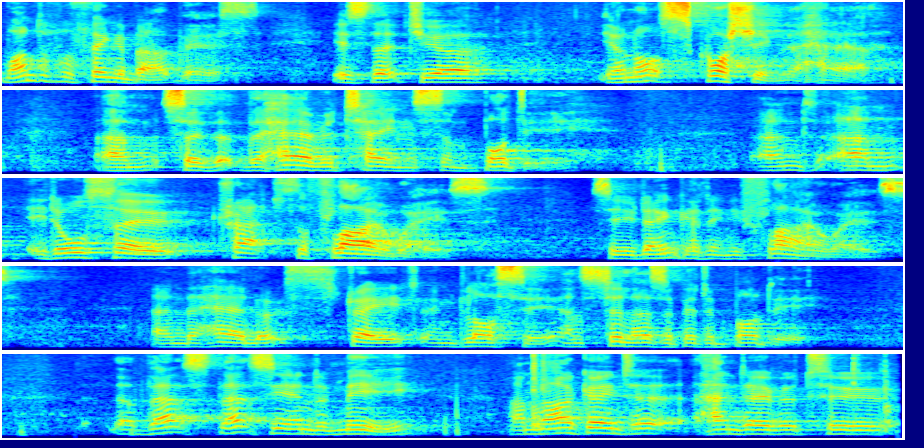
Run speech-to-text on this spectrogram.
wonderful thing about this is that you're, you're not squashing the hair um, so that the hair retains some body. And um, it also traps the flyaways, so you don't get any flyaways. And the hair looks straight and glossy and still has a bit of body that's, that's the end of me. I'm now going to hand over to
